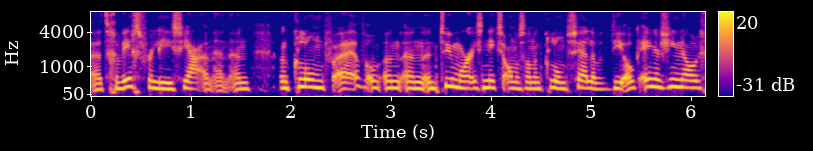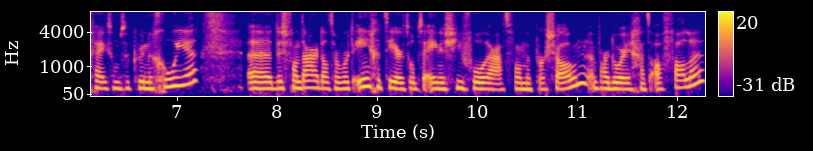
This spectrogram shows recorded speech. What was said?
het gewichtsverlies... ja, een, een, een klomp, een, een, een tumor is niks anders dan een klomp cellen... die ook energie nodig heeft om te kunnen groeien. dus vandaar dat er wordt ingeteerd op de energievoorraad van de persoon... waardoor je gaat afvallen.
